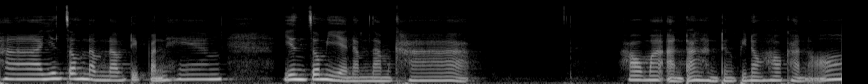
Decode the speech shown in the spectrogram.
ค่ะ ยินจมนำนำติปันแห้ง ยินจมเหย่นำนำค่ะเฮามาอ่านตั้งหันถึงพี่น้องเฮาค่ะเนาะ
